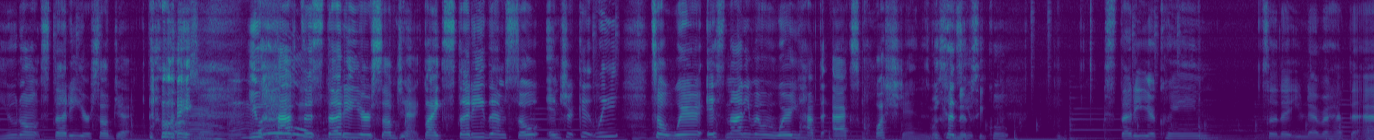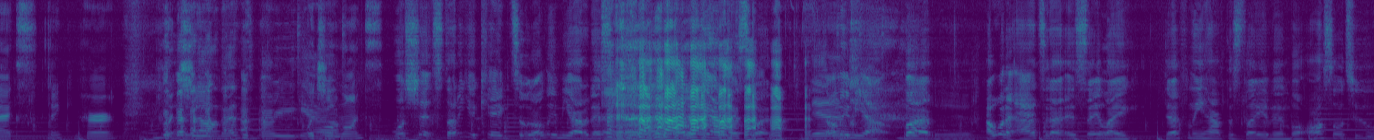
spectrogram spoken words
you don't study your subject. like you have to study your subject. Like study them so intricately to mm-hmm. where it's not even where you have to ask questions What's the because you Nipsey quote study your queen so that you never have to ask thank you her what she No, that's very yeah. what she wants. Well, shit, study your king too. Don't leave me out of this. one. Don't leave me out of this one. Yeah. Don't leave me out. But yeah I want to add to that and say like definitely have to study them, but also too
